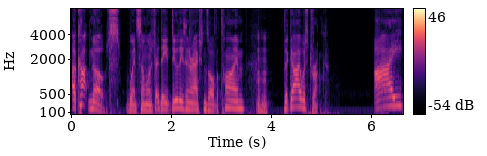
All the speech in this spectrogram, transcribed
a cop knows when someone's. They do these interactions all the time. The guy was drunk. I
